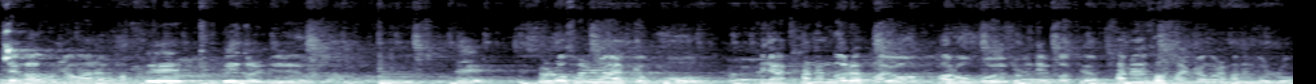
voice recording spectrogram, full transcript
제가 운영하는 park의 두 배 넓이에요. 근데 별로 설명할 게 없고 그냥 타는 거를 바로, 바로 보여주면 될 것 같아요. 타면서 설명을 하는 걸로.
